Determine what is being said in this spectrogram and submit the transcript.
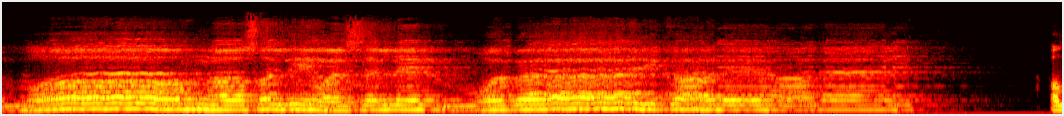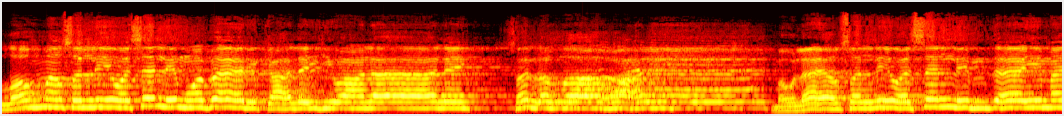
اللهم صل وسلم وبارك عليه اللهم صل وسلم وبارك عليه وعلى آله. صلى الله عليه مولاي صل وسلم دائما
